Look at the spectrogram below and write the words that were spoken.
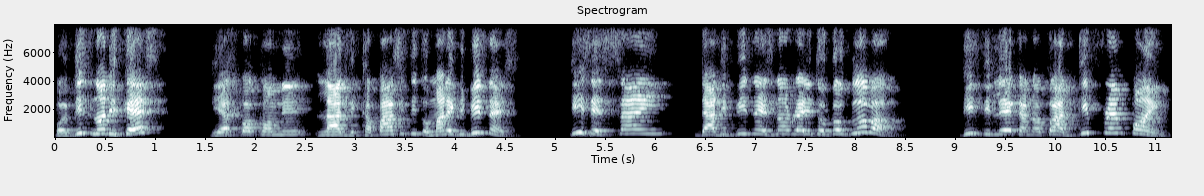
But this is not the case, the export company lacks the capacity to manage the business. This is a sign that the business is not ready to go global. This delay can occur at different points.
